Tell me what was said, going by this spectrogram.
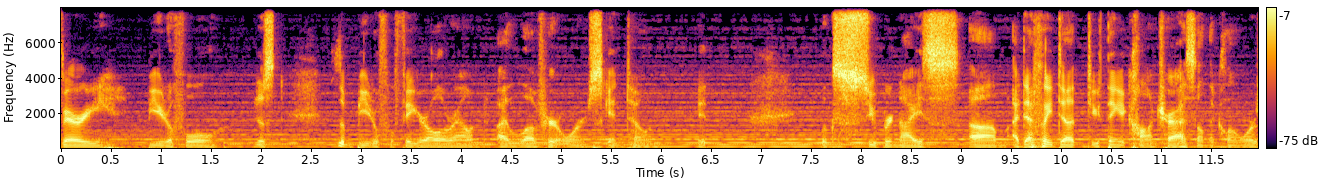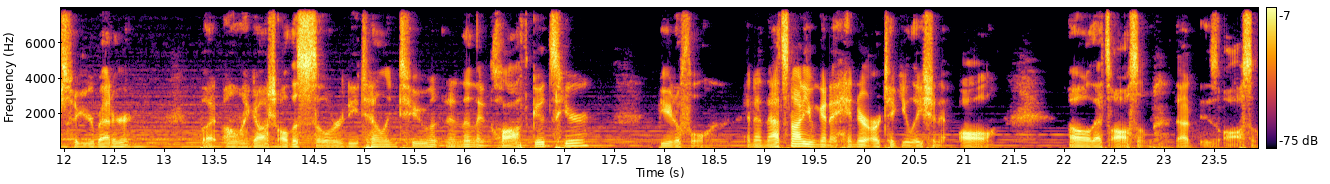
Very beautiful. Just a beautiful figure all around. I love her orange skin tone. It looks super nice. Um, I definitely do, do think it contrasts on the Clone Wars figure better. But oh my gosh, all the silver detailing too, and then the cloth goods here, beautiful. And then that's not even going to hinder articulation at all. Oh, that's awesome. That is awesome.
